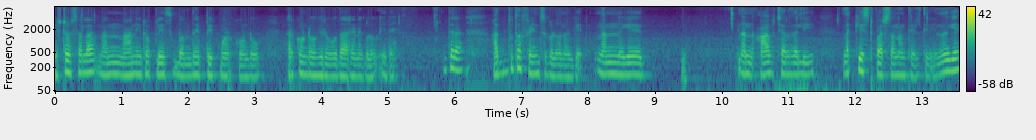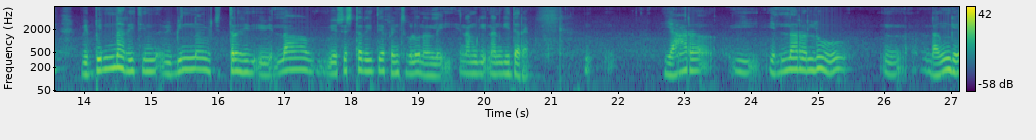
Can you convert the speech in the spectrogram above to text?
ಎಷ್ಟೋ ಸಲ ನನ್ನ ನಾನಿರೋ ಪ್ಲೇಸ್ಗೆ ಬಂದೇ ಪಿಕ್ ಮಾಡಿಕೊಂಡು ಕರ್ಕೊಂಡು ಹೋಗಿರೋ ಉದಾಹರಣೆಗಳು ಇದೆ. ಈ ಥರ ಅದ್ಭುತ ಫ್ರೆಂಡ್ಸ್ಗಳು ನನಗೆ ನನಗೆ ನನ್ನ ಆ ವಿಚಾರದಲ್ಲಿ ಲಕ್ಕಿಯೆಸ್ಟ್ ಪರ್ಸನ್ ಅಂತ ಹೇಳ್ತೀನಿ. ನನಗೆ ವಿಭಿನ್ನ ರೀತಿಯಿಂದ, ವಿಭಿನ್ನ ವಿಚಿತ್ರ ರೀತಿ, ಎಲ್ಲ ವಿಶಿಷ್ಟ ರೀತಿಯ ಫ್ರೆಂಡ್ಸ್ಗಳು ನನ್ನಲ್ಲಿ, ನಮಗೆ, ನನಗಿದ್ದಾರೆ. ಯಾರ, ಈ ಎಲ್ಲರಲ್ಲೂ ನನಗೆ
